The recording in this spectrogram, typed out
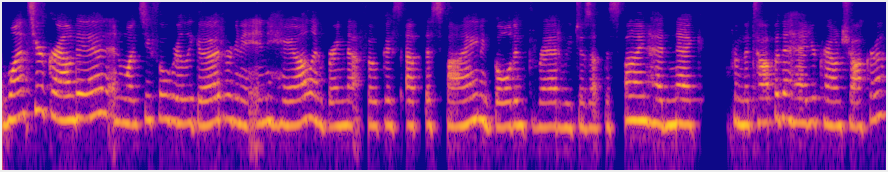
Once you're grounded and once you feel really good, we're going to inhale and bring that focus up the spine. A golden thread reaches up the spine, head, neck, from the top of the head, your crown chakra,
